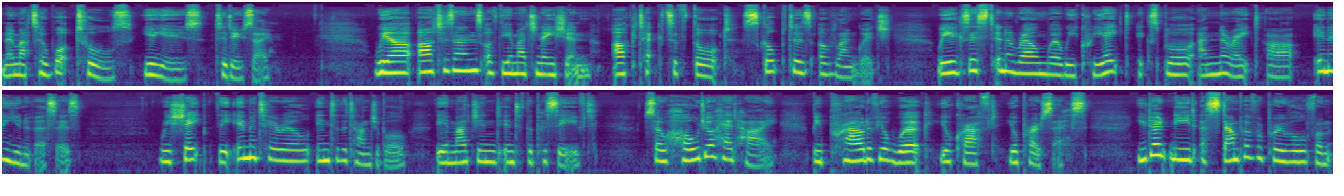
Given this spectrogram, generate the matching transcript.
no matter what tools you use to do so. We are artisans of the imagination, architects of thought, sculptors of language. We exist in a realm where we create, explore, and narrate our inner universes. We shape the immaterial into the tangible, the imagined into the perceived. So hold your head high, be proud of your work, your craft, your process. You don't need a stamp of approval from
